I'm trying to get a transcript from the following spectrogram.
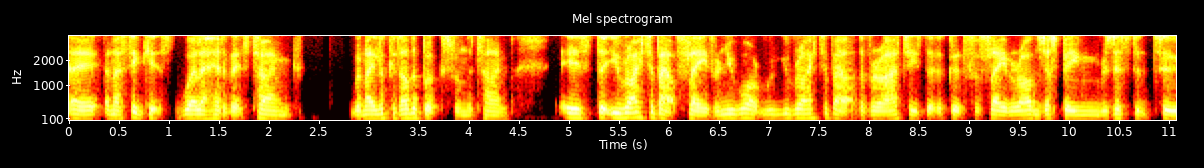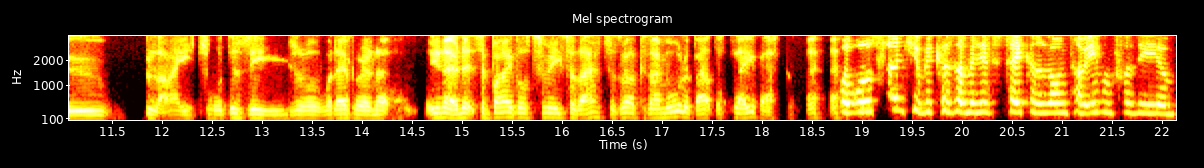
uh, and I think it's well ahead of its time. When I look at other books from the time, is that you write about flavor and you you write about the varieties that are good for flavor rather than just being resistant to blight or disease or whatever and uh, you know and it's a bible to me for that as well because i'm all about the flavor well, well thank you because i mean it's taken a long time even for the um,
